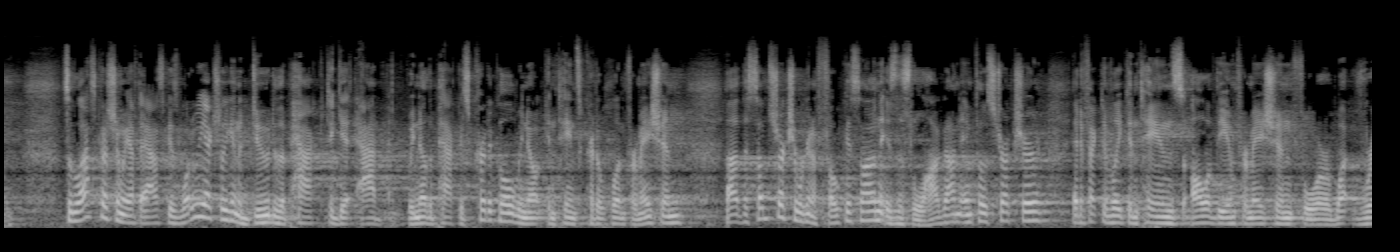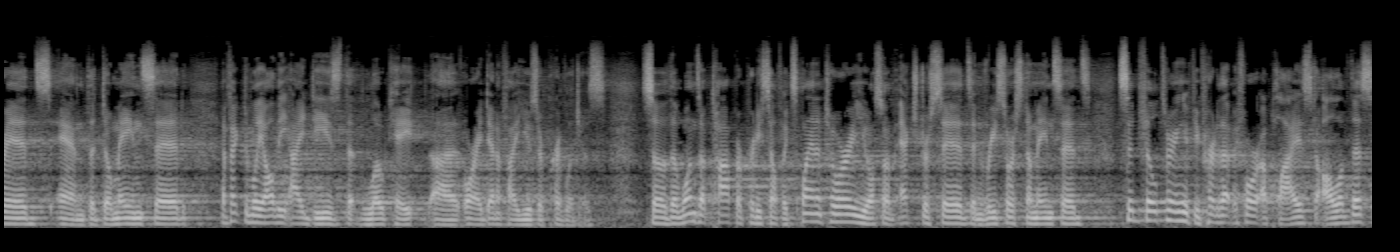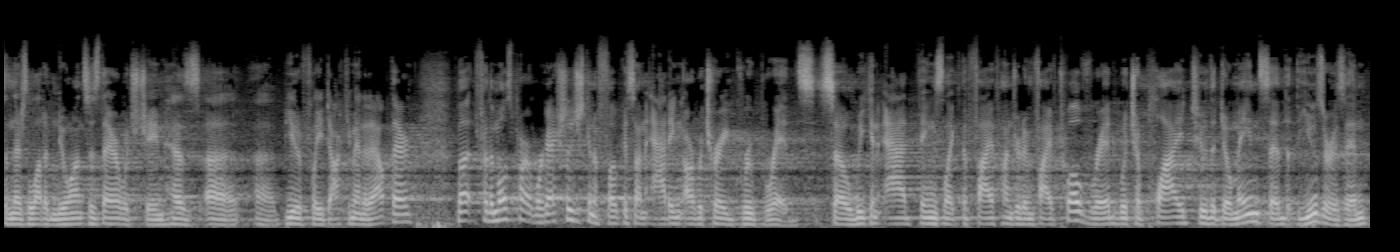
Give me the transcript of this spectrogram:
So the last question we have to ask is, what are we actually going to do to the PAC to get admin? We know the PAC is critical. We know it contains critical information. Uh, the substructure we're going to focus on is this logon info structure. It effectively contains all of the information for what RIDs and the domain SID, effectively all the IDs that locate uh, or identify user privileges. So the ones up top are pretty self-explanatory. You also have extra SIDs and resource domain SIDs. SID filtering, if you've heard of that before, applies to all of this, and there's a lot of nuances there, which James has uh, uh documented out there. But for the most part, we're actually just going to focus on adding arbitrary group RIDs. So we can add things like the 500 and 512 RID, which apply to the domain SID that the user is in.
